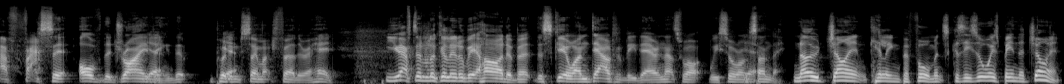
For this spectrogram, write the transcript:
a facet of the driving that put Yeah. him so much further ahead. You have to look a little bit harder, but the skill undoubtedly there, and that's what we saw on Sunday. No giant killing performance because he's always been the giant.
